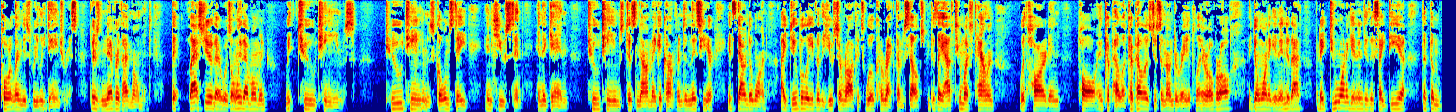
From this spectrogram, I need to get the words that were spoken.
Portland is really dangerous. There's never that moment that last year there was only that moment with two teams. Two teams, Golden State and Houston. And again, two teams does not make a conference. And this year, it's down to one. I do believe that the Houston Rockets will correct themselves because they have too much talent with Harden, Paul, and Capella. Capela is just an underrated player overall. I don't want to get into that, but I do want to get into this idea that the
